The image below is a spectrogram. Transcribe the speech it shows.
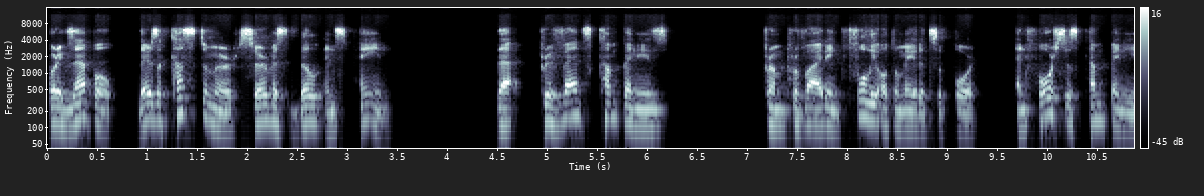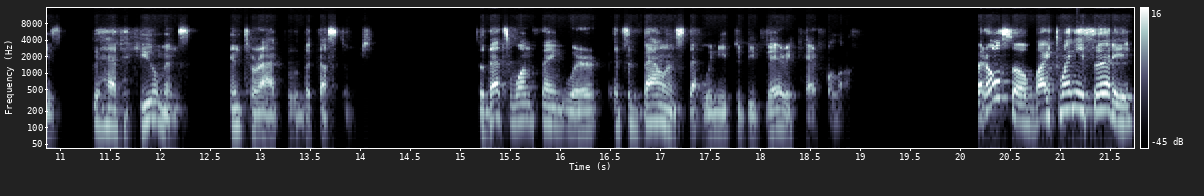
For example, there's a customer service bill in Spain that prevents companies from providing fully automated support and forces companies to have humans interact with the customers. So that's one thing where it's a balance that we need to be very careful of. But also by 2030,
